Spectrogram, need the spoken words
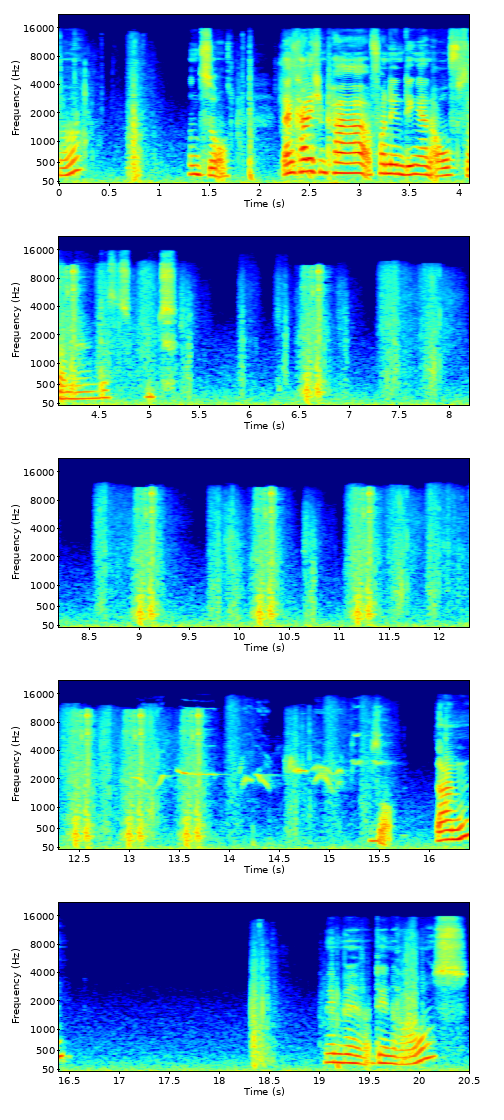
So. Und so. Dann kann ich ein paar von den Dingern aufsammeln. Das ist gut. So. Dann nehmen wir den raus.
